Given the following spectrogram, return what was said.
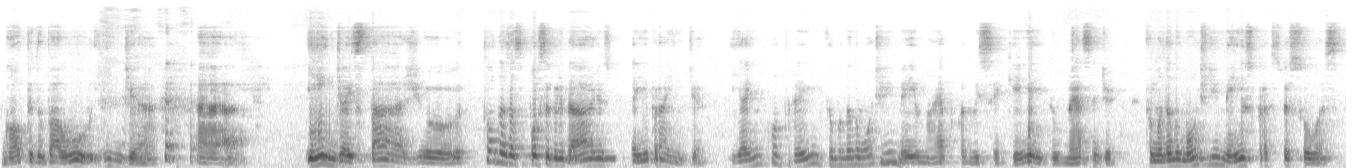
golpe do baú, Índia, uh, Índia, estágio, todas as possibilidades para ir para a Índia. E aí encontrei, fui mandando um monte de e-mail na época do ICQ, do Messenger, fui mandando um monte de e-mails para as pessoas.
